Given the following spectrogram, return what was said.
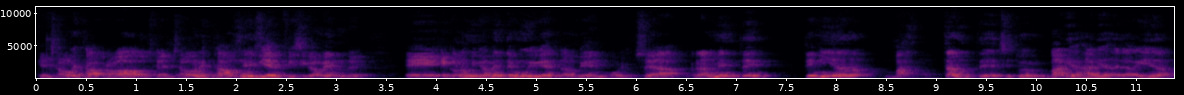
que el chabón estaba trabado, o sea, el chabón estaba muy bien físicamente, eh, económicamente muy bien también. O sea, realmente tenía bastante éxito en varias áreas de la vida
